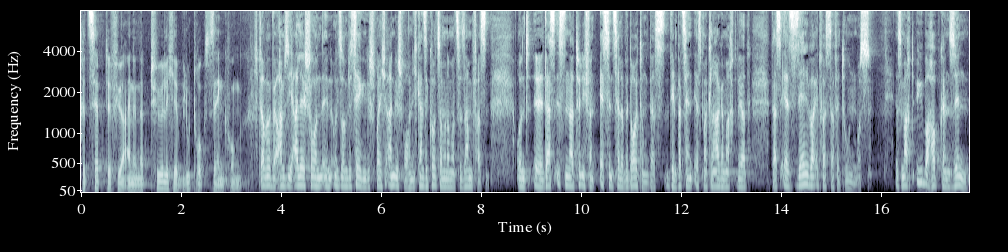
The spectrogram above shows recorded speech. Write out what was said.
Rezepte für eine natürliche Blutdrucksenkung? Ich glaube, wir haben sie alle schon in unserem bisherigen Gespräch angesprochen. Ich kann sie kurz nochmal zusammenfassen. Und äh, das ist natürlich von essentieller Bedeutung, dass dem Patienten erstmal klar gemacht wird, dass er selber etwas dafür tun muss. Es macht überhaupt keinen Sinn,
